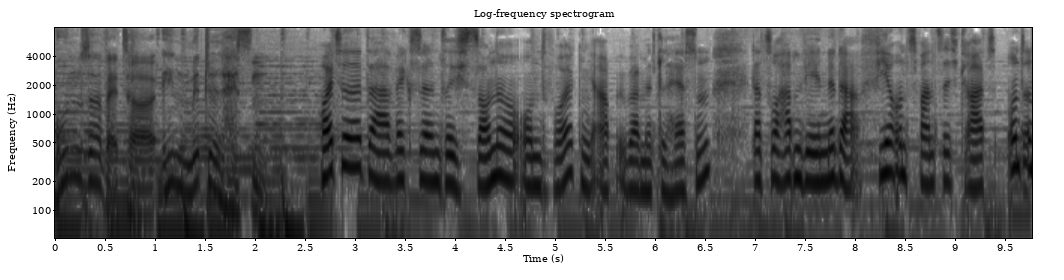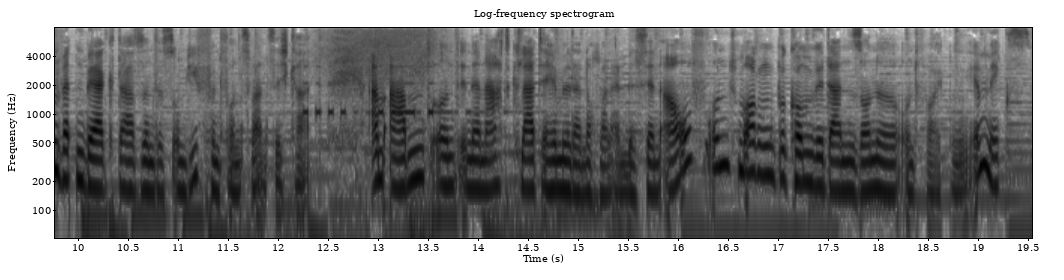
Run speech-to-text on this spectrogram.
Unser Wetter in Mittelhessen. Heute, da wechseln sich Sonne und Wolken ab über Mittelhessen. Dazu haben wir in Nidda 24 Grad und in Wettenberg, da sind es um die 25 Grad. Am Abend und in der Nacht klart der Himmel dann nochmal ein bisschen auf und morgen bekommen wir dann Sonne und Wolken im Mix.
